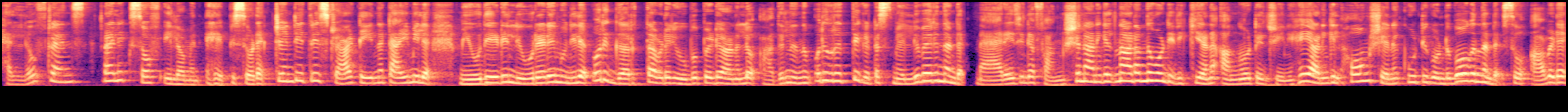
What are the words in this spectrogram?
ഹലോ ഫ്രണ്ട്സ് റെലിക്സ് ഓഫ് ഇലോമൻ എപ്പിസോഡ് ട്വന്റി ത്രീ സ്റ്റാർട്ട് ചെയ്യുന്ന ടൈമിൽ മ്യൂതയുടെയും ലൂറയുടെയും മുന്നിൽ ഒരു ഗർത്ത് അവിടെ രൂപപ്പെടുകയാണല്ലോ. അതിൽ നിന്നും ഒരു വൃത്തികെട്ട സ്മെല്ല് വരുന്നുണ്ട്. മാരേജിന്റെ ഫംഗ്ഷൻ ആണെങ്കിൽ നടന്നുകൊണ്ടിരിക്കുകയാണ്. അങ്ങോട്ട് ജിൻഹയാണെങ്കിൽ ഹോങ്ഷേനെ കൂട്ടിക്കൊണ്ടുപോകുന്നുണ്ട് സോ അവിടെ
